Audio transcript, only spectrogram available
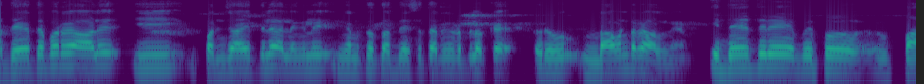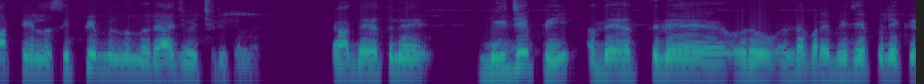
അദ്ദേഹത്തെ പോലെ ആൾ ഈ പഞ്ചായത്തിൽ അല്ലെങ്കിൽ ഇങ്ങനത്തെ തദ്ദേശ തെരഞ്ഞെടുപ്പിലൊക്കെ ഒരു ഉണ്ടാവേണ്ട ഒരാളിനെയാണ്. ഇദ്ദേഹത്തിന് ഇപ്പോ പാർട്ടിയിൽ നിന്ന് സി പി എമ്മിൽ നിന്ന് രാജിവെച്ചിരിക്കുന്നു. അദ്ദേഹത്തിന് ബി ജെ പി അദ്ദേഹത്തിന് ഒരു എന്താ പറയാ ബി ജെ പിയിലേക്ക്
